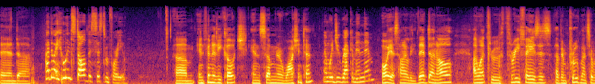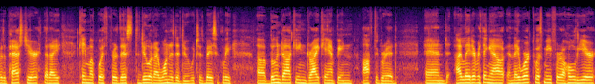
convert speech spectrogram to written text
And uh, by the way, who installed this system for you? Um, Infinity Coach in Sumner, Washington. And would you recommend them? Oh yes, highly. They've done all. I went through three phases of improvements over the past year that I came up with for this to do what I wanted to do, which is basically uh, boondocking, dry camping, off the grid, and I laid everything out and they worked with me for a whole year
